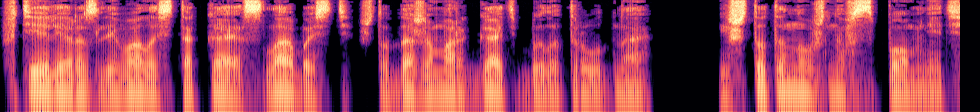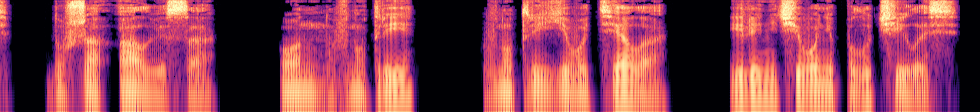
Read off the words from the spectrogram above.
В теле разливалась такая слабость, что даже моргать было трудно. И что-то нужно вспомнить. Душа Алвиса. Он внутри? Внутри его тела? Или ничего не получилось?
